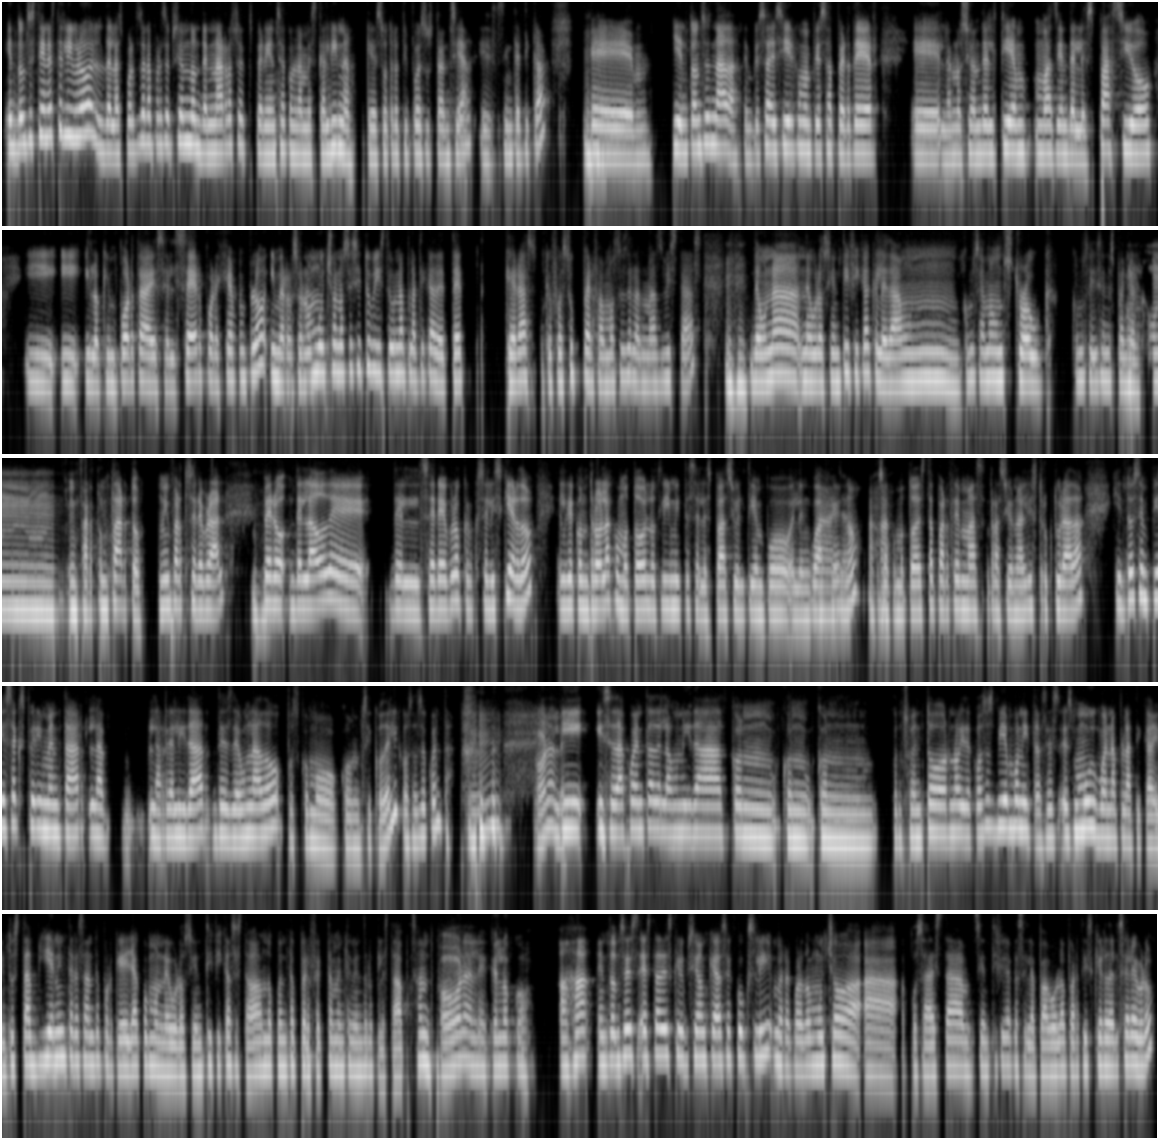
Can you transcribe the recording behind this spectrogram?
Entonces tiene este libro, el de las puertas de la percepción, donde narra su experiencia con la mescalina, que es otro tipo de sustancia es sintética. Em, y entonces nada, te empieza a decir cómo empieza a perder eh, la noción del tiempo, más bien del espacio, y, y, y, lo que importa es el ser, por ejemplo. Y me resonó mucho, no sé si tuviste una plática de TED que, era, que fue súper famosa, es de las más vistas, de una neurocientífica que le da un, ¿cómo se llama? Un stroke. ¿Cómo se dice en español? Un, infarto. Infarto, un infarto cerebral, pero del lado de, del cerebro, creo que es el izquierdo, el que controla como todos los límites, el espacio, el tiempo, el lenguaje, ah, ¿no? O sea, como toda esta parte más racional y estructurada. Y entonces empieza a experimentar la, la realidad desde un lado, pues como con psicodélicos, ¿se cuenta? Mm, órale. y, y se da cuenta de la unidad con, con, con con su entorno y de cosas bien bonitas. Es, es muy buena plática. Entonces está bien interesante porque ella como neurocientífica se estaba dando cuenta perfectamente viendo lo que le estaba pasando. Órale, qué loco. Ajá, entonces esta descripción que hace Huxley me recordó mucho a, pues a esta científica que se le apagó la parte izquierda del cerebro.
